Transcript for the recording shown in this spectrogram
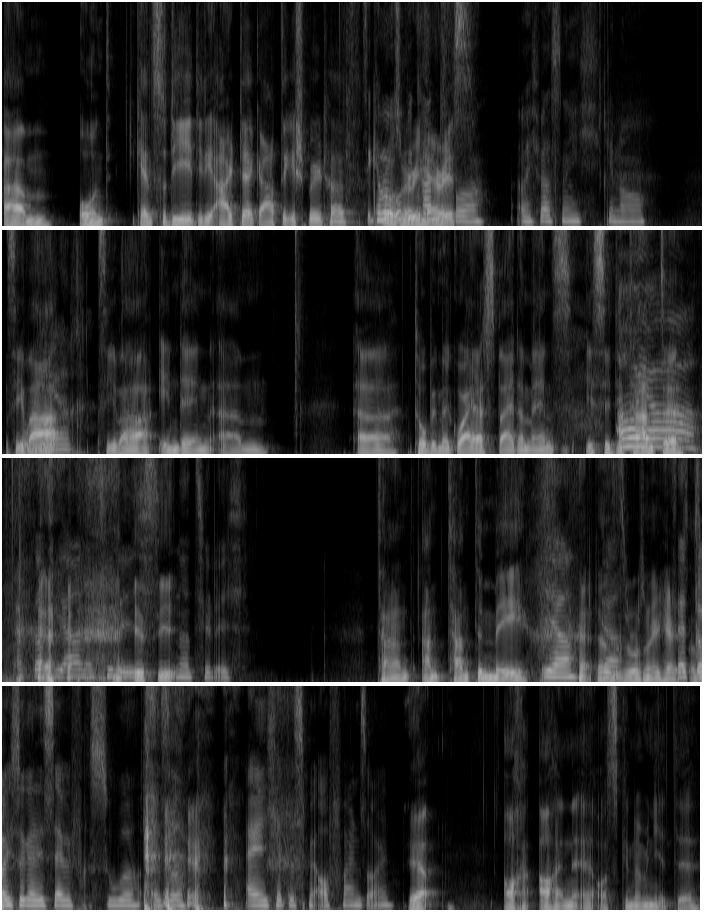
Ähm, und kennst du die, die die alte Agathe gespielt hat? Sie kam mir unbekannt vor, aber ich weiß nicht genau. Sie war, sie war in den ähm, äh, Tobey Maguire Spider-Mans, ist sie die oh, Tante. Ja. Oh Gott, ja, natürlich. Ist sie- Natürlich. Tan an Tante May. Ja, Das ja. ist Rosemary Sie Harris. hat, Also, glaube ich, sogar dieselbe Frisur. Also, eigentlich hätte es mir auffallen sollen. ja, auch, auch eine äh, Oscar-nominierte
